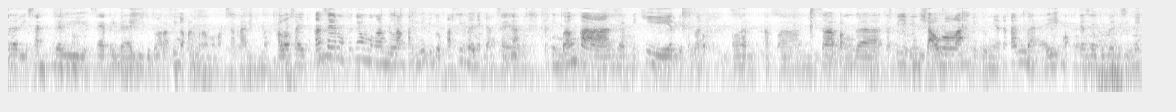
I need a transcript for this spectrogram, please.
dari dari saya pribadi gitu. Arafi nggak akan pernah memaksakan gimana. Kalau saya kan saya maksudnya mengambil langkah ini juga pasti banyak yang saya pertimbangkan saya pikir gitu kan. Oh apa bisa apa enggak. Tapi insya Allah lah gitu. Niatnya kan baik. Maksudnya saya juga di sini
